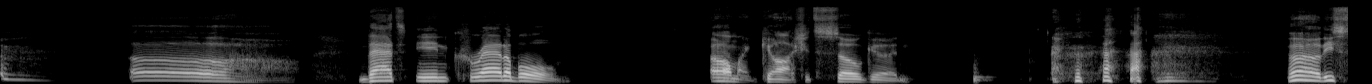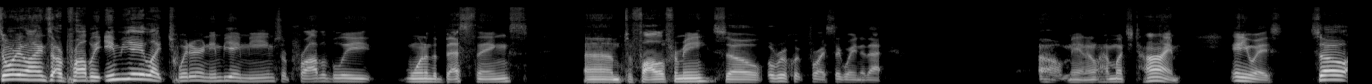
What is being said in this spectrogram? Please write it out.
oh, that's incredible. Oh my gosh, it's so good. Oh, these storylines are probably NBA like Twitter and NBA memes are probably one of the best things um, to follow for me. So, oh, real quick before I segue into that. Oh man, I don't have much time. Anyways, so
